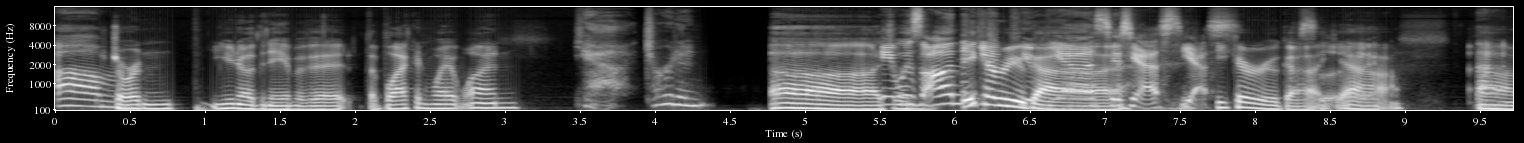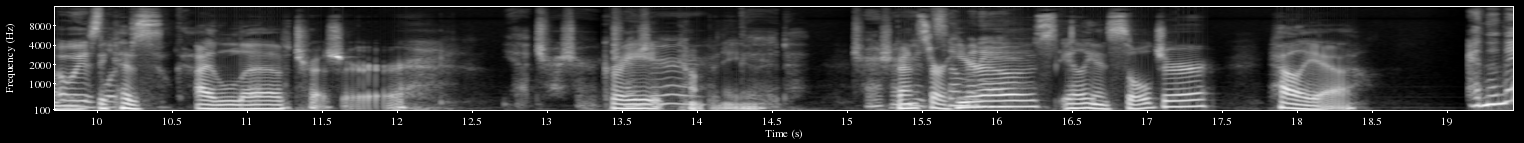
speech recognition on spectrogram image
um Jordan, you know the name of it, the black and white one. yeah, Jordan. Uh, It was on the Ikaruga. GameCube. Yes, yes, yes, yes. Ikaruga, Absolutely. yeah. That Um, always because so. I love treasure. Yeah, treasure. Great treasure, company. Good. Treasure. Gunstar so many- Heroes, Alien Soldier. Hell yeah. And then they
